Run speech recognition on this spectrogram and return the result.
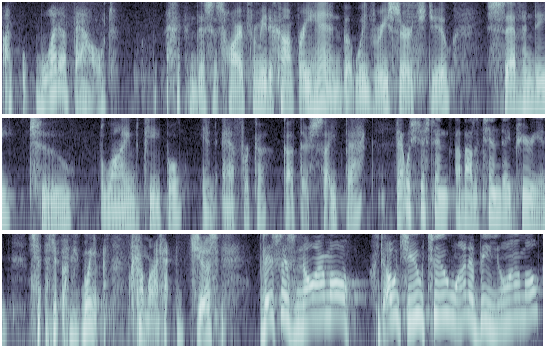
Uh, what about, this is hard for me to comprehend, but we've researched you, 72 blind people in Africa got their sight back? That was just in about a 10 day period. Wait, come on, just, this is normal. Don't you too want to be normal?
